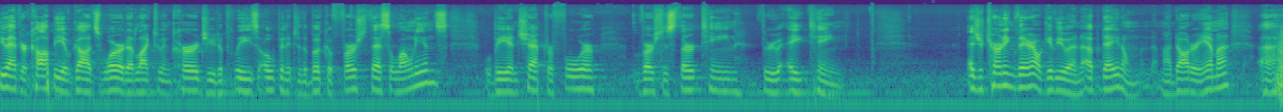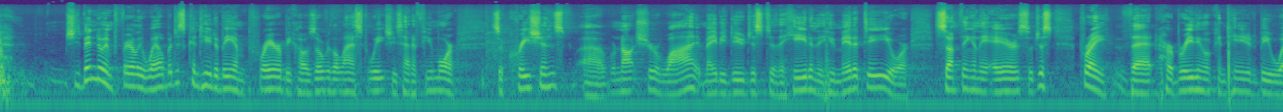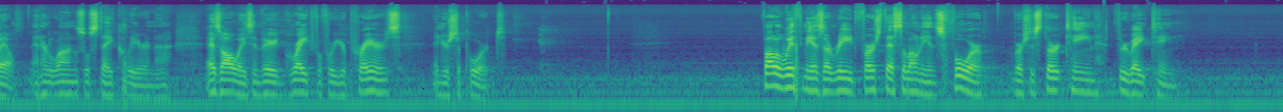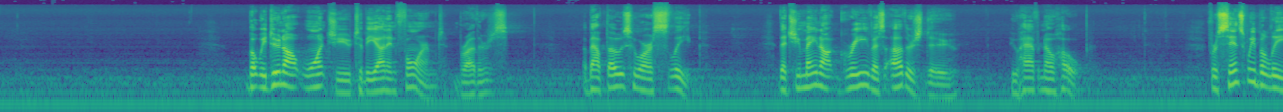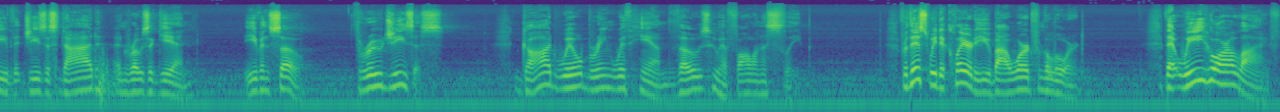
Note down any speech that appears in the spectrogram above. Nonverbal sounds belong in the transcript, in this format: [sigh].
If you have your copy of God's Word, I'd like to encourage you to please open it to the book of 1 Thessalonians. We'll be in chapter 4, verses 13 through 18. As you're turning there, I'll give you an update on my daughter Emma. Uh, she's been doing fairly well, but just continue to be in prayer because over the last week she's had a few more secretions. Uh, we're not sure why. It may be due just to the heat and the humidity or something in the air. So just pray that her breathing will continue to be well and her lungs will stay clear. And as always, I'm very grateful for your prayers and your support. Follow with me as I read 1 Thessalonians 4 verses 13 through 18. But we do not want you to be uninformed, brothers, about those who are asleep, that you may not grieve as others do who have no hope. For since we believe that Jesus died and rose again, even so, through Jesus, God will bring with him those who have fallen asleep. For this we declare to you by a word from the Lord that we who are alive,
